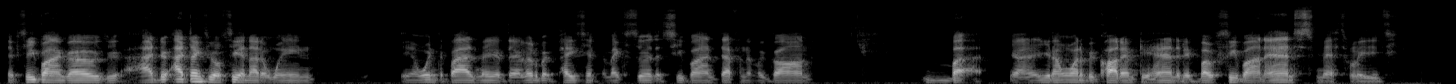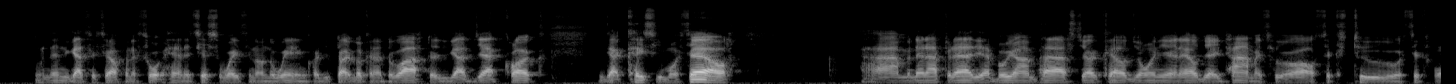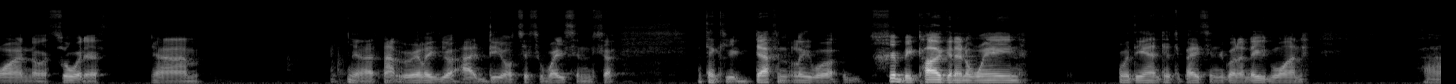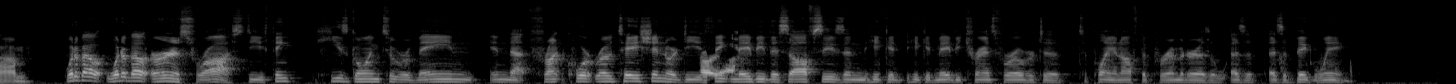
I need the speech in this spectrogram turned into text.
if Seabron goes, I, do, I think you'll see another win you know, wouldn't surprise me if they're a little bit patient to make sure that Seabron's definitely gone. But yeah, you don't want to be caught empty-handed if both Seabron and Smith leaves. And then you got yourself in a short-handed situation on the wing because you start looking at the roster. You got Jack Clark, you got Casey Morsell. Um, and then after that, you have Breon Pass, Jarkel Jr., and L.J. Thomas, who are all six two or six one or sort of. Um, yeah, it's not really your ideal situation. So I think you definitely will should be targeting a wing with the anticipation you're going to need one. Um, what about what about Ernest Ross? Do you think he's going to remain in that front court rotation, or do you oh, think yeah. maybe this offseason he could he could maybe transfer over to, to playing off the perimeter as a as a as a big wing?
